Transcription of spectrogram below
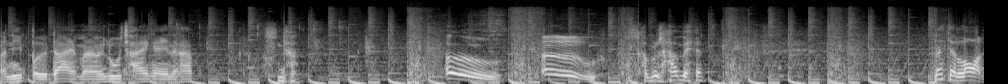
อันนี้เปิดได้มาไม่รู้ใช้ไงนะครับ เดี๋ยวเออเออคำราแมน น่าจะรอด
